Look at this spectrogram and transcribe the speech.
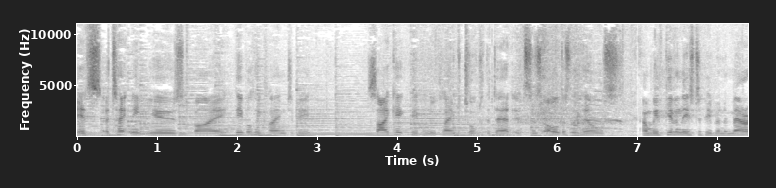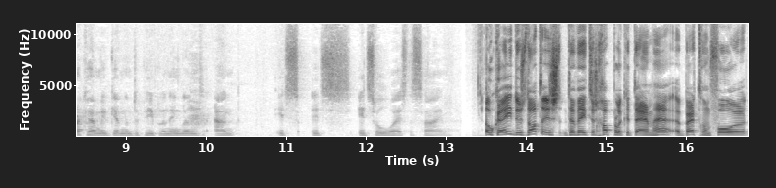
It's a technique used by people who claim to be psychic, people who claim to talk to the dead. It's as old as the hills. And we've given these to people in America and we've given them to people in England and it's, it's, it's always the same. Oké, dus dat is de wetenschappelijke term. Hè? Bertram Forer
